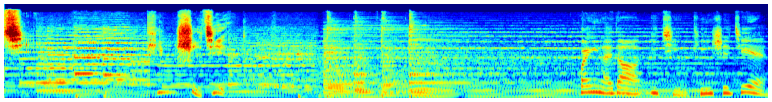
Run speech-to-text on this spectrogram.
起听世界，欢迎来到一起听世界，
